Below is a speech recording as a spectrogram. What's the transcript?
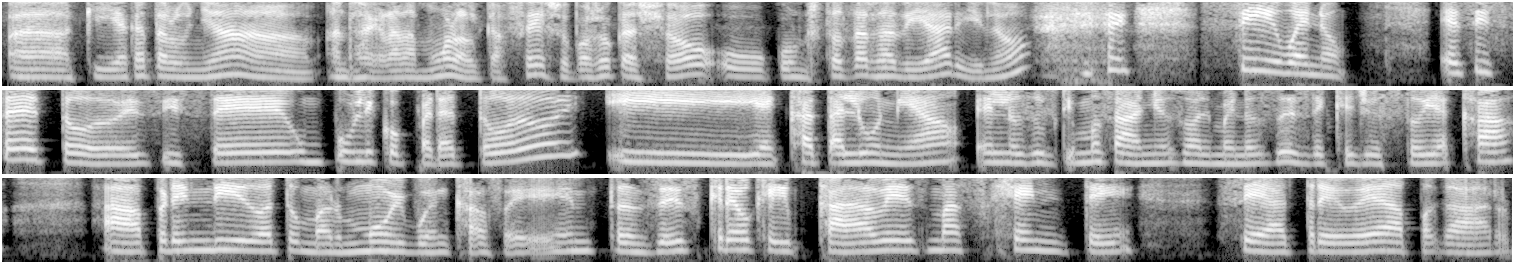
Aquí a Catalunya ens agrada molt el cafè. Suposo que això ho constates a diari, no? Sí, bueno, existe de todo, existe un público para todo y en Cataluña en los últimos años, o al menos desde que yo estoy acá, ha aprendido a tomar muy buen café. Entonces creo que cada vez más gente se atreve a pagar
